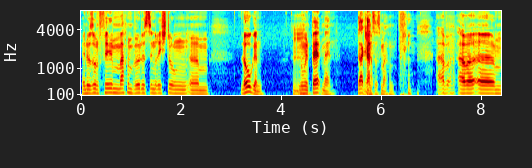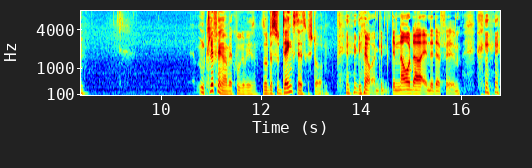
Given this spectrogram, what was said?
Wenn du so einen Film machen würdest in Richtung ähm, Logan, Hm. nur mit Batman, da kannst du es machen. aber aber ähm, ein Cliffhanger wäre cool gewesen. So, dass du denkst, der ist gestorben. genau, ge- genau da endet der Film.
